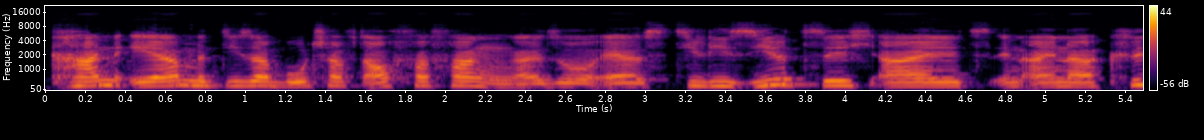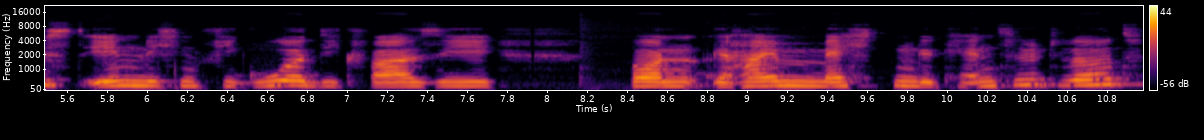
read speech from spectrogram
kann er mit dieser Botschaft auch verfangen. Also er stilisiert sich als in einer christähnlichen Figur, die quasi von geheimen Mächten gecancelt wird,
